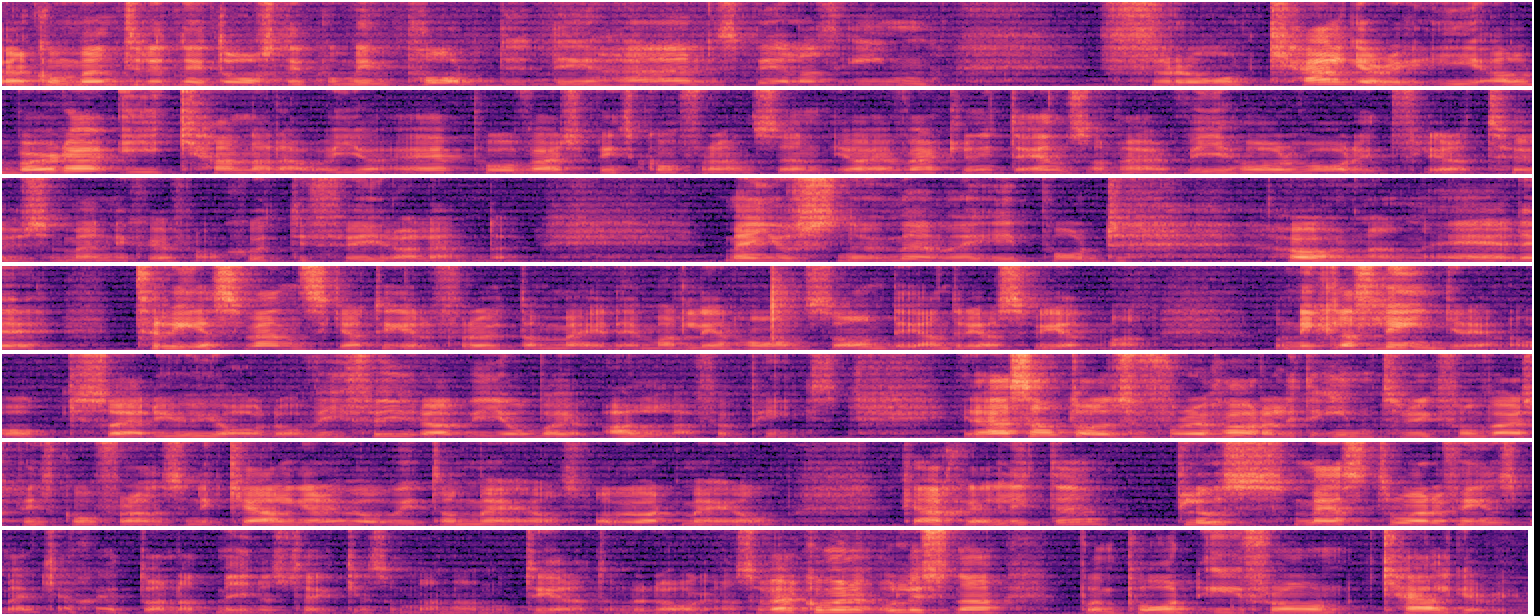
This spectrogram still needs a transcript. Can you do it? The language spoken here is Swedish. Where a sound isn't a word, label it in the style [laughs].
Välkommen till ett nytt avsnitt på min podd. Det här spelas in från Calgary i Alberta i Kanada och jag är på Världsbildskonferensen. Jag är verkligen inte ensam här. Vi har varit flera tusen människor från 74 länder. Men just nu med mig i poddhörnan är det tre svenskar till förutom mig. Det är Madeleine Hansson, det är Andreas Svedman och Niklas Lindgren och så är det ju jag då. Vi fyra, vi jobbar ju alla för pingst. I det här samtalet så får du höra lite intryck från världspingstkonferensen i Calgary, vad vi tar med oss, vad vi varit med om. Kanske lite plus, mest tror jag det finns, men kanske ett och annat minustecken som man har noterat under dagarna. Så välkommen att lyssna på en podd ifrån Calgary.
